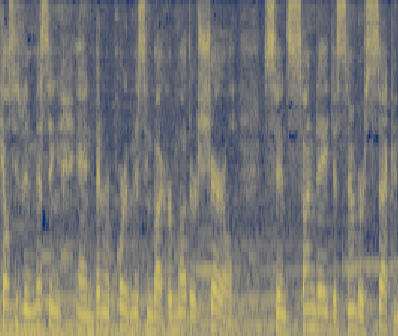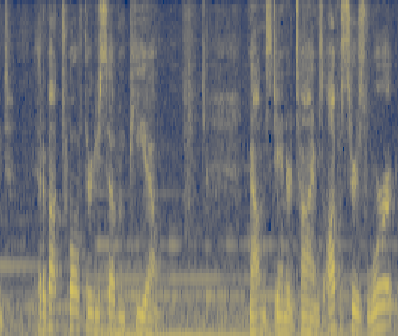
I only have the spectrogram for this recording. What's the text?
Kelsey's been missing and been reported missing by her mother Cheryl since Sunday, December 2nd at about 12:37 p.m. Mountain Standard Times. Officers were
